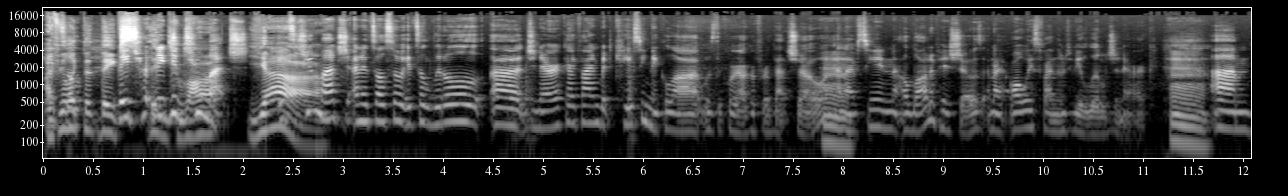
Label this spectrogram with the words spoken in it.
I It's feel a- like that they they, tr- they they did too much. Yeah. it's too much, and it's also it's a little uh, generic. I find, but Casey Nicholaw was the choreographer of that show, Hmm. and I've seen a lot of his shows, and I always find them to be a little generic. Hmm. Um,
